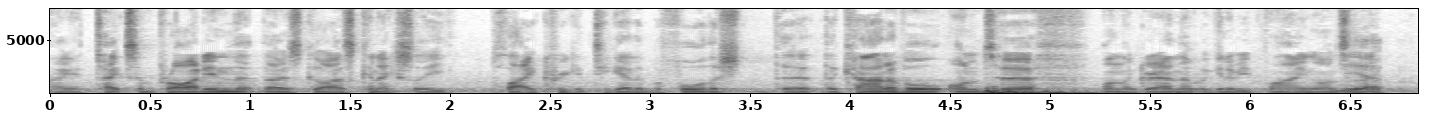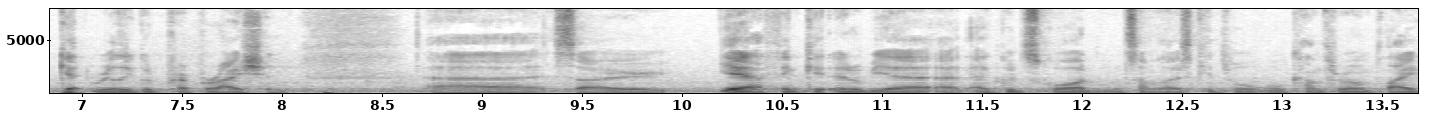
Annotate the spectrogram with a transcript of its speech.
I take some pride in that those guys can actually play cricket together before the, the the carnival on turf on the ground that we're going to be playing on, so they get really good preparation. Uh, so yeah, I think it, it'll be a, a a good squad, and some of those kids will, will come through and play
